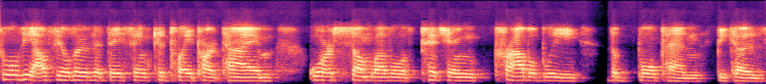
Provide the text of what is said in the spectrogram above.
Tool the outfielder that they think could play part time or some level of pitching, probably the bullpen because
